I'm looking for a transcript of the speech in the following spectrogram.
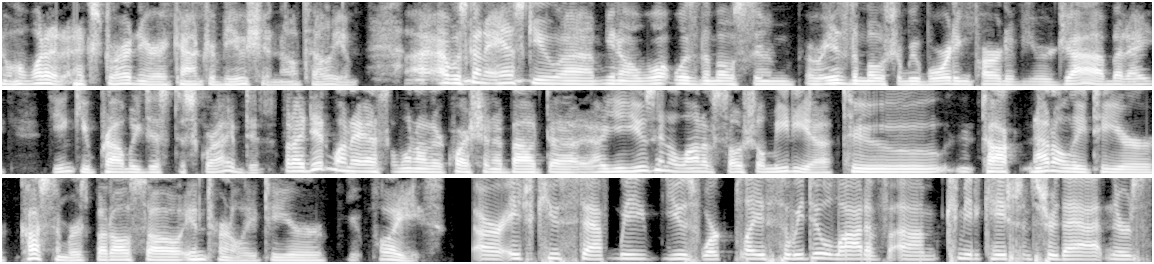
Well, what an extraordinary contribution, I'll tell you. I, I was going to ask you, um, you know, what was the most um, or is the most rewarding part of your job, but I think you probably just described it. But I did want to ask one other question about uh, are you using a lot of social media to talk not only to your customers, but also internally to your employees? our HQ staff, we use Workplace, so we do a lot of um, communications through that. And there's,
